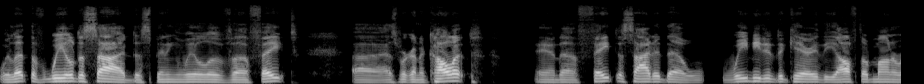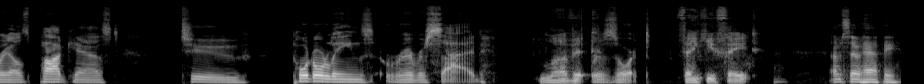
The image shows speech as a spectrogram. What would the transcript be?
we let the wheel decide, the spinning wheel of uh, fate, uh, as we're going to call it. And uh, fate decided that we needed to carry the Off the Monorails podcast to Port Orleans Riverside Love it. Resort. Thank you, Fate. I'm so happy.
